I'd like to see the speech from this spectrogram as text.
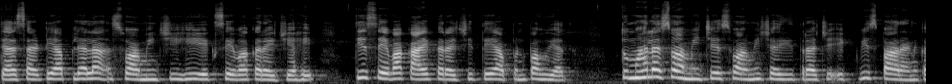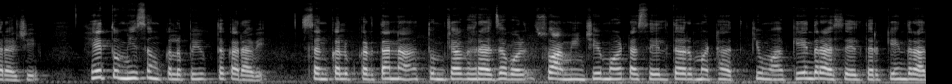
त्यासाठी आपल्याला स्वामीची ही एक सेवा करायची आहे. ती सेवा काय करायची ते आपण पाहूयात. तुम्हाला स्वामीचे स्वामी चरित्राचे एकवीस पारायण करायचे. हे तुम्ही संकल्पयुक्त करावे. संकल्प करताना तुमच्या घराजवळ स्वामींचे मठ असेल तर मठात किंवा केंद्र असेल तर केंद्रात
